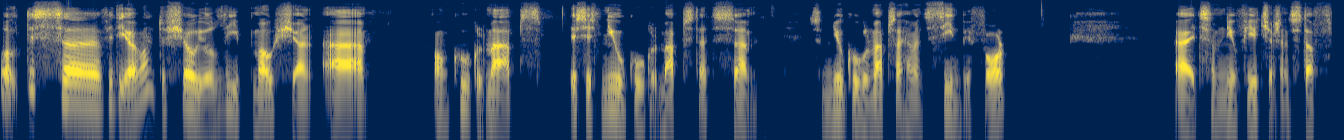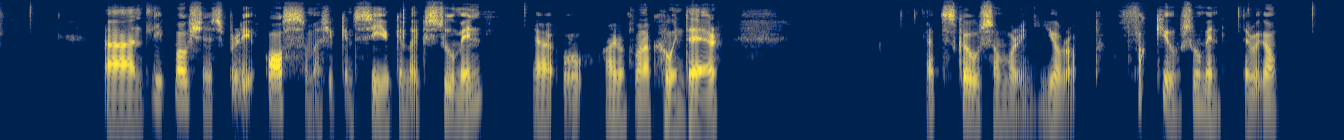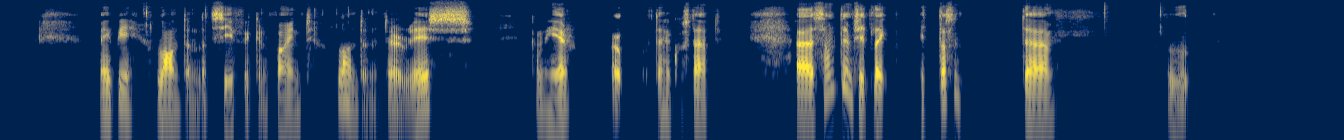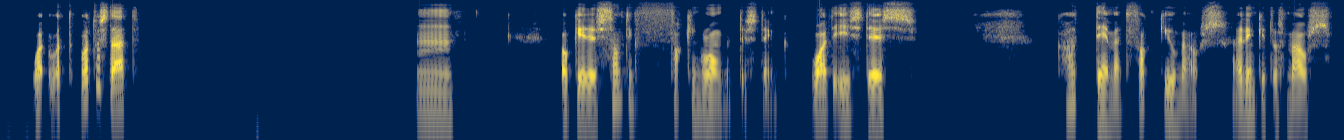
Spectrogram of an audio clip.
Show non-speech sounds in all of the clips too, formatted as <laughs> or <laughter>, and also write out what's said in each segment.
Well, this uh, video I want to show you Leap Motion uh, on Google Maps. This is new Google Maps. That's um, some new Google Maps I haven't seen before. Uh, it's some new features and stuff. And Leap Motion is pretty awesome, as you can see. You can like zoom in. Uh, oh, I don't want to <laughs> go in there. Let's go somewhere in Europe. Fuck you, zoom in. There we go. Maybe London. Let's see if we can find London. There it is. Come here. Oh, what the heck was that? Uh, sometimes it like it doesn't. Uh, what what what was that? Hmm. Okay, there's something fucking wrong with this thing. What is this? God damn it! Fuck you, mouse. I think it was mouse.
